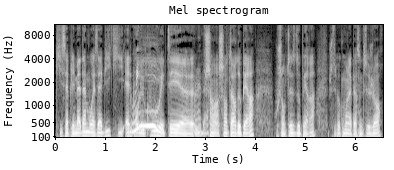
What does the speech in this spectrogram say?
qui s'appelait Madame Wasabi, qui elle pour Oui. le coup était euh, chanteur d'opéra ou chanteuse d'opéra, je sais pas comment la personne se genre.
